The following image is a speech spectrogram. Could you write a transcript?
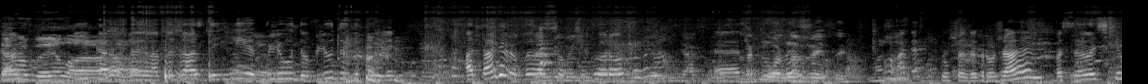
така. робила. Віка робила, пожалуйста, її блюдо, блюдо Вікулі. А Таня робила супчик гороху. Е, Так можна жити. Ну що, загружаємо, посилочки.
